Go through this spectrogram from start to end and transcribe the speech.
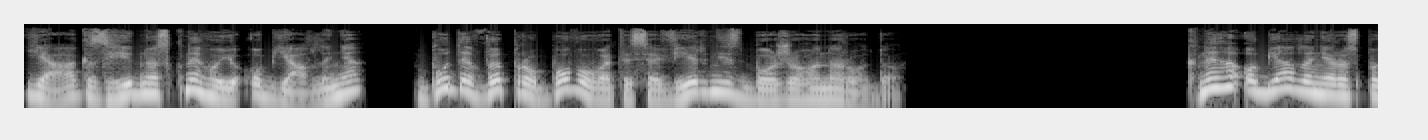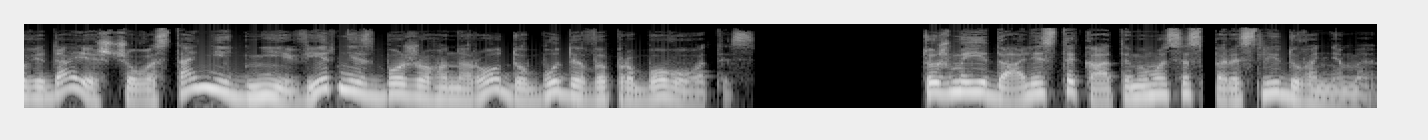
Як, згідно з книгою об'явлення, буде випробовуватися вірність Божого народу? Книга об'явлення розповідає, що в останні дні вірність Божого народу буде випробовуватись. Тож ми і далі стикатимемося з переслідуваннями.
